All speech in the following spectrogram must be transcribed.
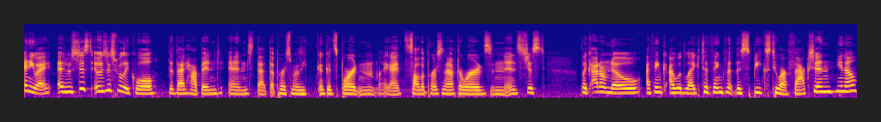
Anyway, it was just it was just really cool that that happened and that that person was a good sport and like I saw the person afterwards and, and it's just like I don't know. I think I would like to think that this speaks to our faction, you know.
